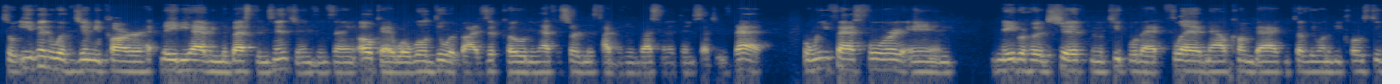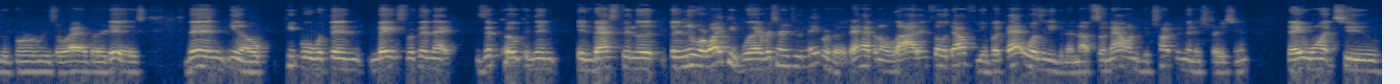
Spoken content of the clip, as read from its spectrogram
So even with Jimmy Carter maybe having the best intentions and saying, okay, well we'll do it by zip code and have to certain this type of investment and things such as that, but when you fast forward and neighborhood shift and the people that fled now come back because they want to be close to the breweries or wherever it is, then you know people within makes within that zip code can then invest in the, the newer white people that return to the neighborhood. That happened a lot in Philadelphia, but that wasn't even enough. So now under the Trump administration, they want to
